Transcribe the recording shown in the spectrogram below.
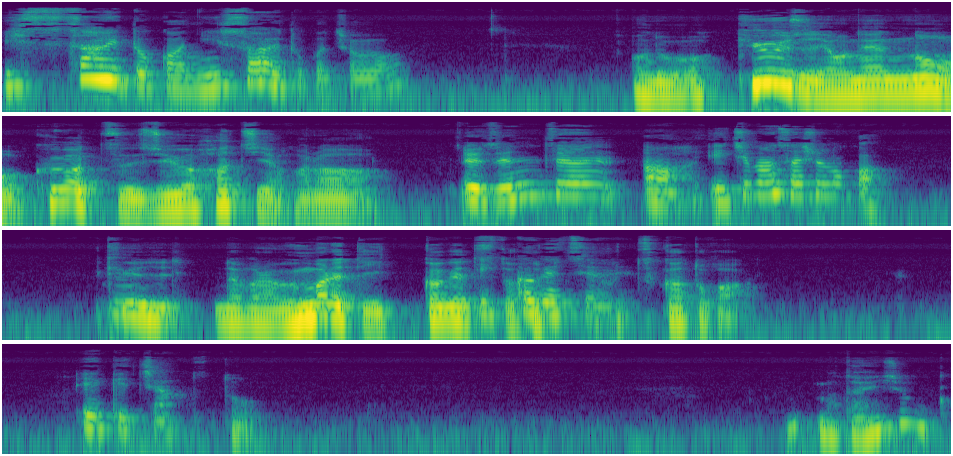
？1歳とか2歳とかちゃう？あでも94年の9月18やから。え全然あ一番最初のか90だから生まれて1ヶ月と1ヶ月やね。2日とか。えけちゃん。と。まあ大丈夫か。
